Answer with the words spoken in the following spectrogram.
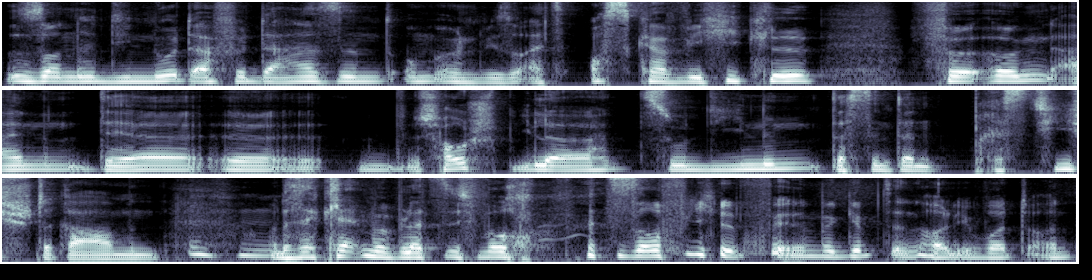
sondern die nur dafür da sind, um irgendwie so als Oscar-Vehikel für irgendeinen der äh, Schauspieler zu dienen. Das sind dann Prestigedramen. Mhm. Und das erklärt mir plötzlich, warum es so viele Filme gibt in Hollywood. Und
